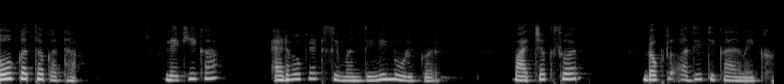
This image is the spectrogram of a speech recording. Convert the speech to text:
अकथकथा. लेखिका ॲडव्होकेट सिमंतिनी नूलकर. वाचक स्वर डॉक्टर अदिती काळमेघ.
